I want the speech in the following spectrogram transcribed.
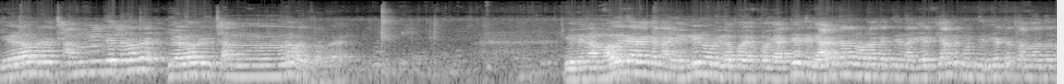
ಕೇಳೋರು ಚಂದ ಇದ್ರಂದ್ರೆ ಕೇಳೋರಿಗೆ ಚಂದ ಬರ್ತದೆ. ಇಲ್ಲಿ ನಮ್ಮ ಮಗದಿರಂಗ ನಾ ಎಲ್ಲಿ ನೋಡಿಲ್ಲಪ್ಪ ಎರಡೇ ದಿನ ಎರಡು ಜನ ನೋಡಕತ್ತೀನಿ ನಾ ಎಷ್ಟು ಚಂದ ಕುಂತೀನಿ ಎಷ್ಟು ಸಮಾಧಾನ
